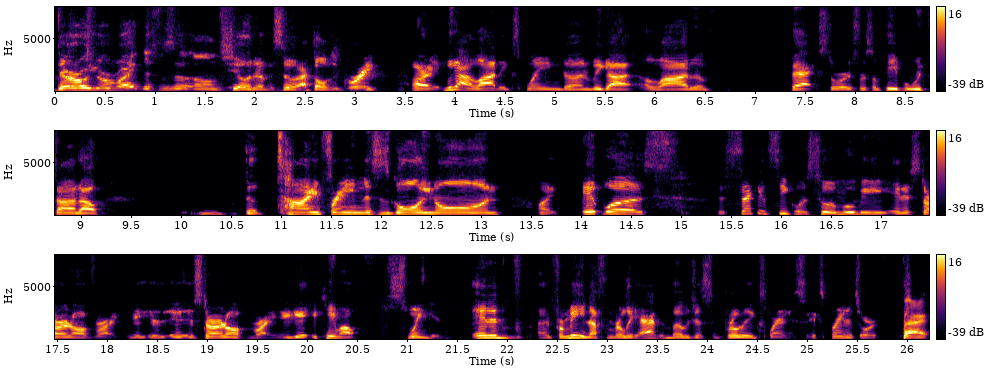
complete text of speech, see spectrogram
Daryl, you're right. This was a um Shield episode. I thought it was great. All right, we got a lot of explaining done. We got a lot of backstories for some people. We found out the time frame this is going on. Like it was the second sequence to a movie, and it started off right. It, it, it started off right. It, it came out swinging, and, it, and for me, nothing really happened, but it was just really explanatory. All right,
